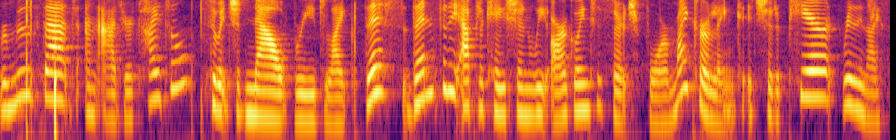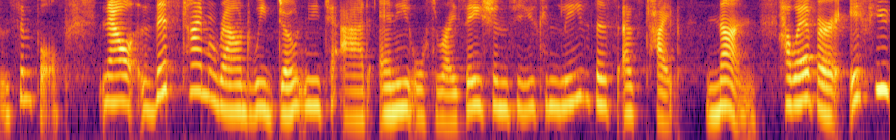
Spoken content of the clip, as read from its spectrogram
remove that and add your title. So it should now read like this. Then for the application, we are going to search for microlink. It should appear really nice and simple. Now this time around, we don't need to add any authorization. So you can leave this as type none. However, if you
